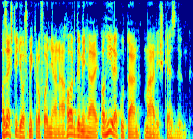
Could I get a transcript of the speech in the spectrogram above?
Az esti gyors mikrofonjánál Hardi Mihály, a hírek után már is kezdünk.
